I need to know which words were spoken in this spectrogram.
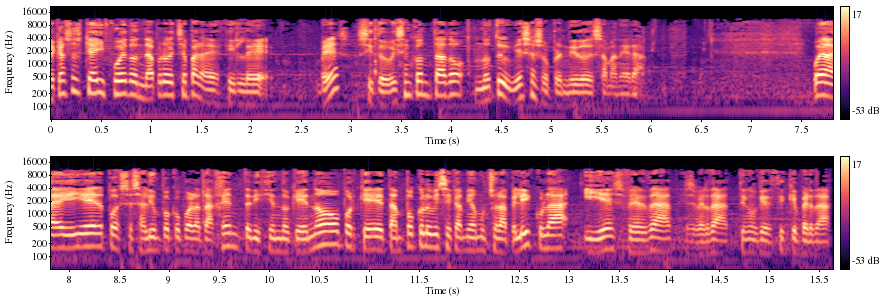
El caso es que ahí fue donde aproveché para decirle, ¿Ves? Si te hubiesen contado, no te hubiese sorprendido de esa manera. Bueno, ahí él pues se salió un poco por la tangente diciendo que no, porque tampoco le hubiese cambiado mucho la película. Y es verdad, es verdad, tengo que decir que es verdad,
